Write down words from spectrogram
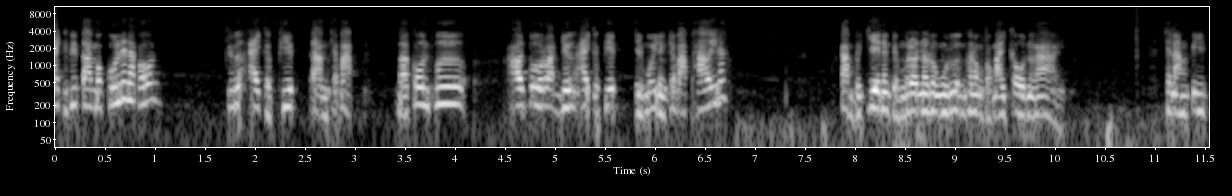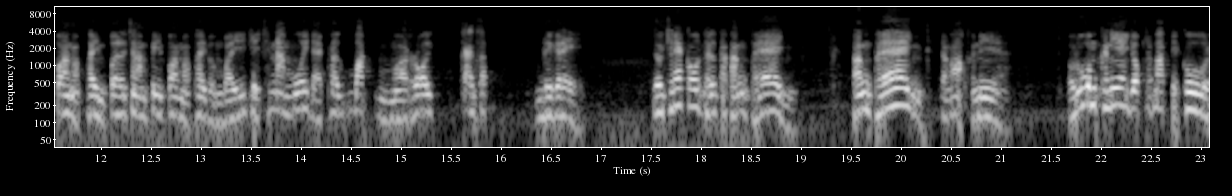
ឯកភាពតាមបុគ្គលទេណាកូនគឺឯកភាពតាមច្បាប់បើកូនធ្វើឲ្យពលរដ្ឋយើងឯកភាពជាមួយនឹងច្បាប់ហើយណា កម្ពុជានឹងចម្រើនរុងរឿងក្នុងសម័យកូននឹងហើយឆ្នាំ2027ឆ្នាំ2028ជាឆ្នាំមួយដែលផ្លូវបត់190ដឺក្រេដូច្នេះកូនត្រូវតែផឹងប្រែងផឹងប្រែងទាំងអស់គ្នា រួមគ្នាយកច្បាប់ពីគូល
